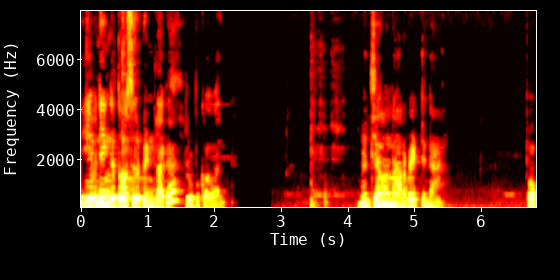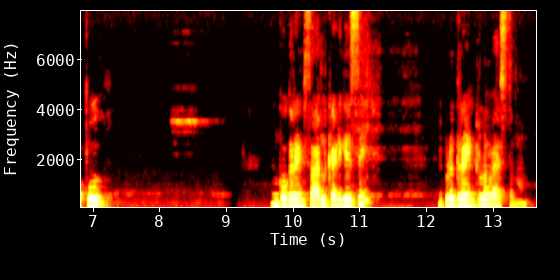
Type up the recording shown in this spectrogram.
ఈవినింగ్ దోశల పిండిలాగా రుబ్బుకోవాలి. మధ్యాహ్నం నానబెట్టిన పప్పు ఇంకొక రెండు సార్లు కడిగేసి ఇప్పుడు గ్రైండర్లో వేస్తున్నాను.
